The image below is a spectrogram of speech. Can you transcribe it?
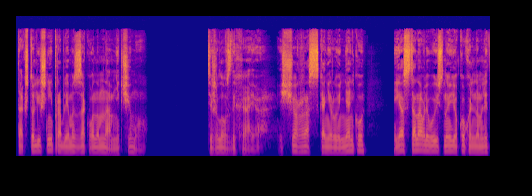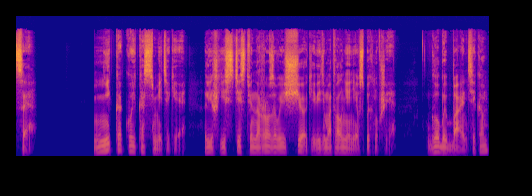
так что лишние проблемы с законом нам ни к чему. Тяжело вздыхаю, еще раз сканирую няньку и останавливаюсь на ее кукольном лице. Никакой косметики, лишь естественно розовые щеки, видимо, от волнения вспыхнувшие. Губы бантиком,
